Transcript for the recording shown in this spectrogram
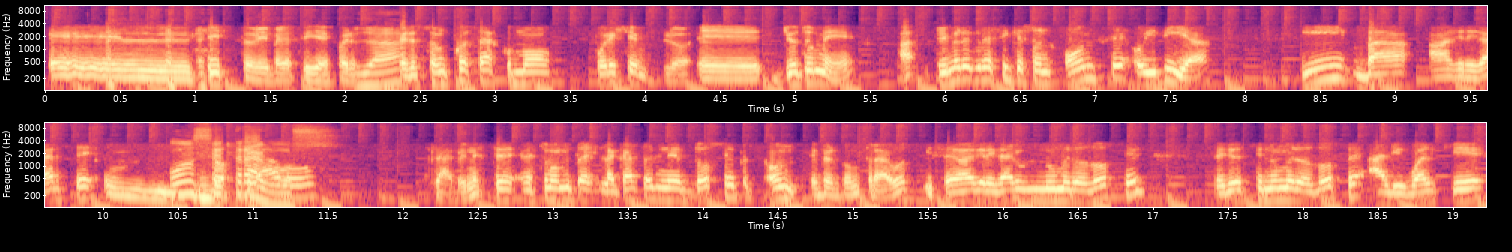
El History parece pero, pero son cosas como, por ejemplo, eh, yo tomé, ah, primero quiero decir que son 11 hoy día y va a agregarse un... 11 tragos Claro, en este, en este momento la carta tiene 12, 11 perdón, tragos y se va a agregar un número 12, pero ese número 12, al igual que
